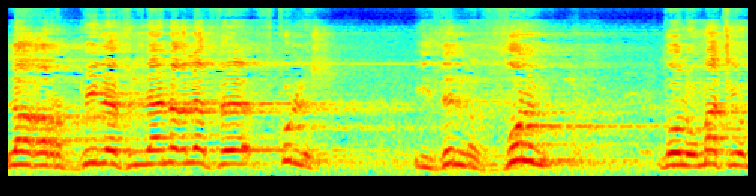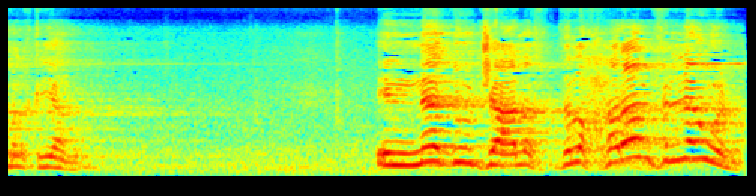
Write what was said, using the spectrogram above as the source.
لا غربي لا في لا في, كلش. إذن الظلم ظلمات يوم القيامة. الندو جعل الحرام في اللون.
